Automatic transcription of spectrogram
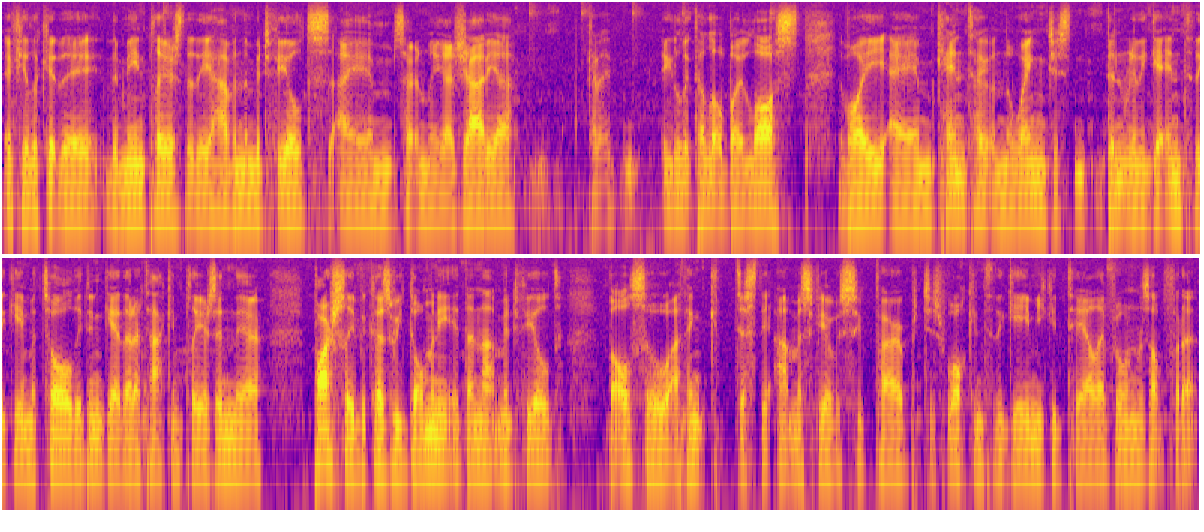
If you look at the, the main players that they have in the midfield, um, certainly Ejaria, kind of he looked a little bit lost. The boy um, Kent out on the wing just didn't really get into the game at all. They didn't get their attacking players in there, partially because we dominated in that midfield, but also I think just the atmosphere was superb. Just walking to the game, you could tell everyone was up for it.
